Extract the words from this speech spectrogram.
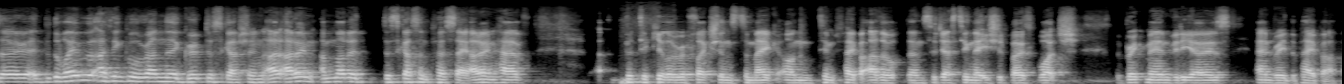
so the way we, I think we'll run the group discussion, I, I, don't. I'm not a discussant per se. I don't have particular reflections to make on Tim's paper other than suggesting that you should both watch the Brickman videos and read the paper.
